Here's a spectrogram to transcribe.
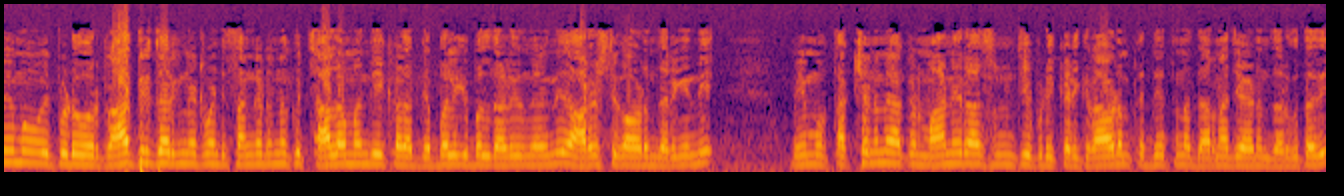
మేము ఇప్పుడు రాత్రి జరిగినటువంటి సంఘటనకు చాలా మంది ఇక్కడ దెబ్బలు గిబ్బలు జరగడం జరిగింది అరెస్ట్ కావడం జరిగింది. మేము తక్షణమే అక్కడ మానేరాశి నుంచి ఇప్పుడు ఇక్కడికి రావడం పెద్ద ఎత్తున ధర్నా చేయడం జరుగుతుంది.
